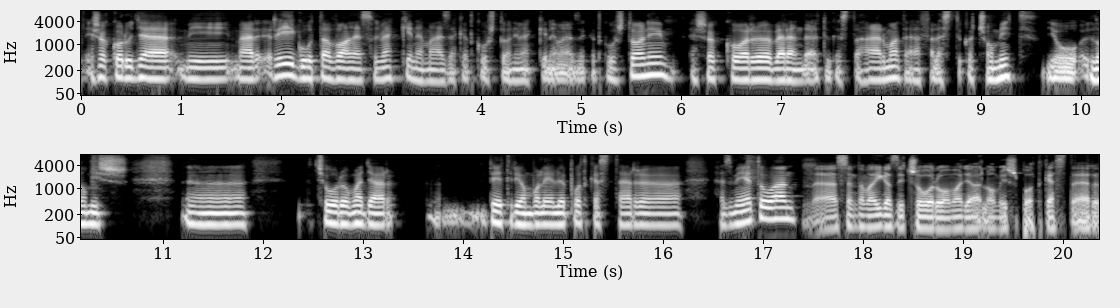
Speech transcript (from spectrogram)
És akkor ugye mi már régóta van ez, hogy meg kéne már ezeket kóstolni, meg kéne már ezeket kóstolni, és akkor berendeltük ezt a hármat, elfeleztük a csomit, jó lomis csóró magyar Patreonból élő podcasterhez méltóan. Na, szerintem a igazi csóró magyar lomis podcaster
